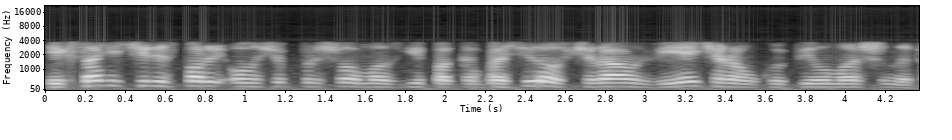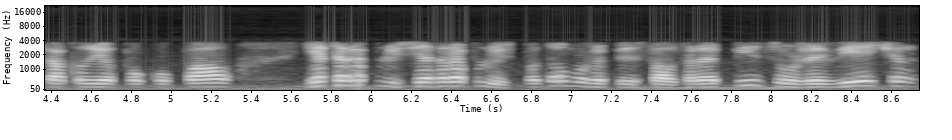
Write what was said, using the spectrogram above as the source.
И, кстати, через пару... Он еще пришел мозги покомпостировал. Вчера вечером купил машину. Как он ее покупал? Я тороплюсь, я тороплюсь. Потом уже перестал торопиться. Уже вечер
